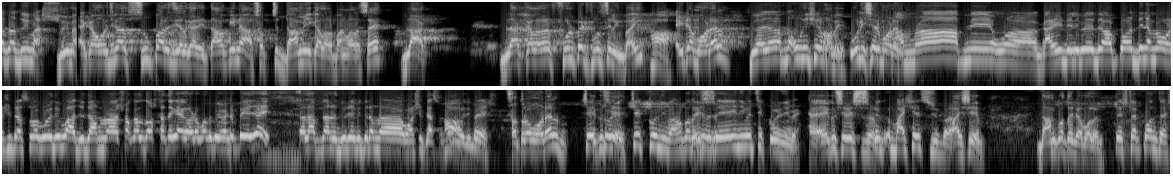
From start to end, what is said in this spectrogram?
আপনার দুই মাস। দুই মা- একটা অরিজিনাল সুপার জিএল গাড়ি তাও কি না সবচেয়ে দামি কালার বাংলাদেশে ব্ল্যাক ব্ল্যাক কালারের ফুল পেট ফুল সিলিং ভাই। হ্যাঁ। এইটা মডেল দুই হাজার আপনার উনিশের মডেল উনিশের মডেল আমরা আপনি গাড়ি ডেলিভারি দেওয়ার পরের দিন আমরা ওনারশিপ ট্রান্সফার করে দিব। আর যদি আমরা সকাল দশটা থেকে এগারোটা পর্যন্ত পেমেন্ট পেয়ে যাই তাহলে আপনার দুইটার ভিতরে আমরা ওনারশিপ ট্রান্সফার করে দিব। সতেরো মডেল চেক একুশে? করে চেক করে নিবে। আমার কথা এই নিবে চেক করে নিবে। হ্যাঁ একুশে রেজিস্ট্রেশন বাইশে রেজিস্ট্রেশন করা। দাম কত এটা বলেন? তেইশ লাখ পঞ্চাশ।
